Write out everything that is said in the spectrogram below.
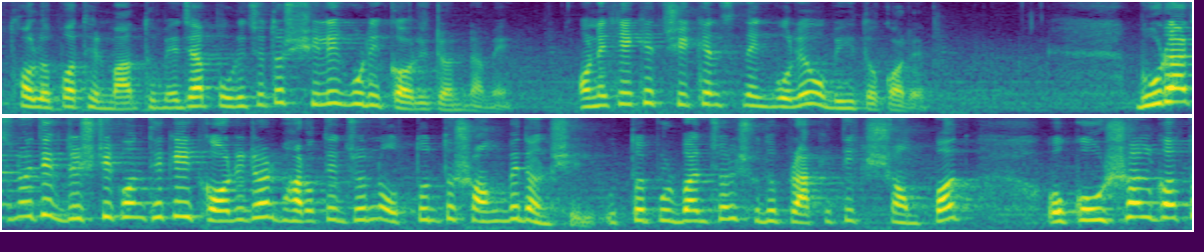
স্থলপথের মাধ্যমে, যা পরিচিত শিলিগুড়ি করিডর নামে। অনেকে একে চিকেন স্নেক বলে অভিহিত করেন। ভূ রাজনৈতিক দৃষ্টিকোণ থেকে এই করিডর ভারতের জন্য অত্যন্ত সংবেদনশীল। উত্তর পূর্বাঞ্চল শুধু প্রাকৃতিক সম্পদ ও কৌশলগত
